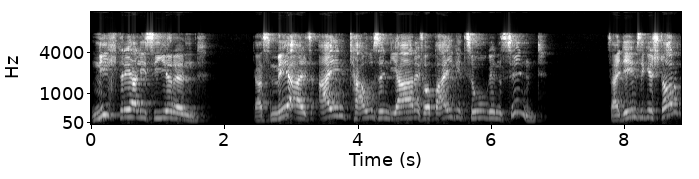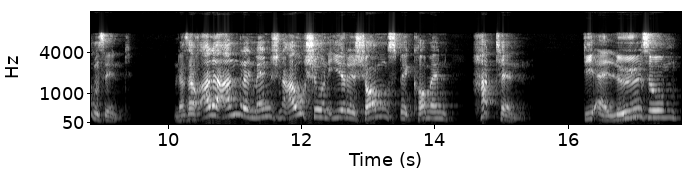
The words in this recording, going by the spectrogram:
nicht realisierend, dass mehr als 1000 Jahre vorbeigezogen sind, seitdem sie gestorben sind. Und dass auch alle anderen Menschen auch schon ihre Chance bekommen hatten, die Erlösung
